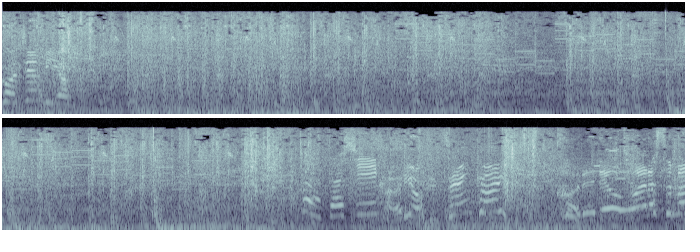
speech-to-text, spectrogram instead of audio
ご準備を！私！火力全開！これで終わらせま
